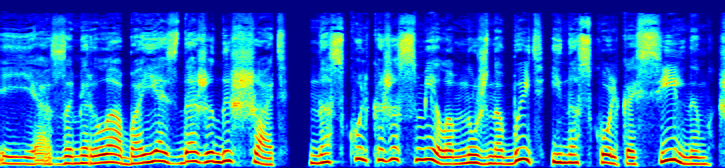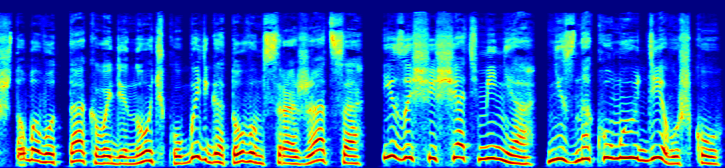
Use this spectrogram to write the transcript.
Я замерла, боясь даже дышать. Насколько же смелым нужно быть и насколько сильным, чтобы вот так в одиночку быть готовым сражаться и защищать меня, незнакомую девушку.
